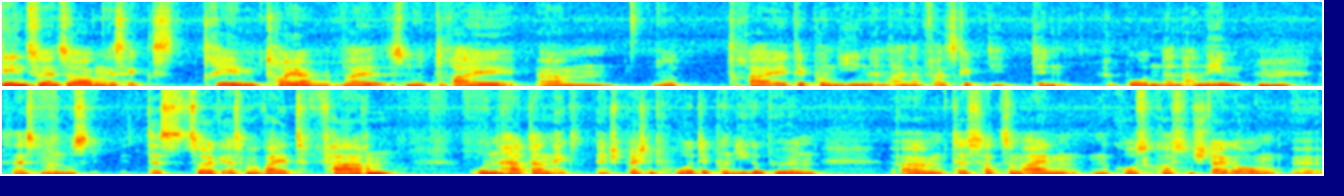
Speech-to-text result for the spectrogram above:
den zu entsorgen ist extrem teuer, weil es nur drei, ähm, nur drei Deponien in Rheinland-Pfalz gibt, die den Boden dann annehmen. Das heißt, man muss das Zeug erstmal weit fahren und hat dann entsprechend hohe Deponiegebühren. Ähm, das hat zum einen eine große Kostensteigerung äh,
